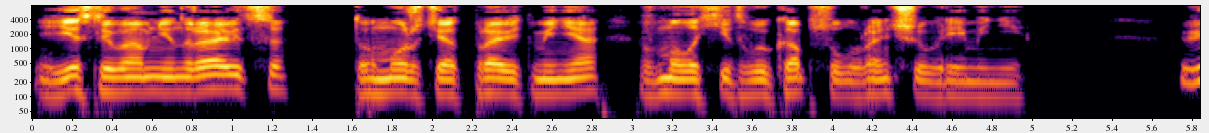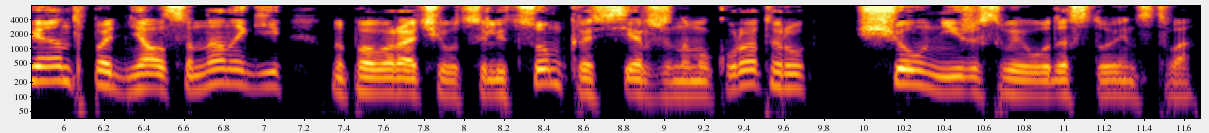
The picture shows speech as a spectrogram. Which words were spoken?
Если вам не нравится, то можете отправить меня в малахитовую капсулу раньше времени. Виант поднялся на ноги, но поворачиваться лицом к рассерженному куратору счел ниже своего достоинства.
